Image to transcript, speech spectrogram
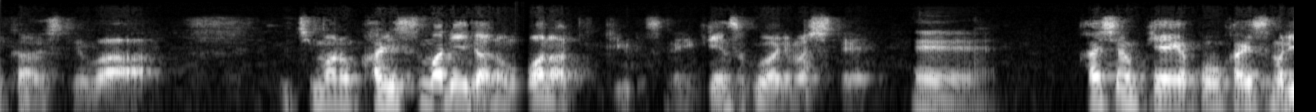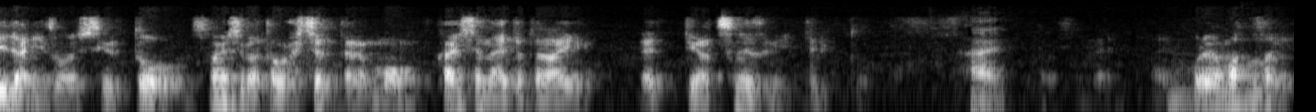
に関しては、うちもあのカリスマリーダーの罠っていうですね原則がありまして、え会社の経営がこうカリスマリーダーに依存していると、その人が倒れちゃったらもう会社成り立たないねっていうのは常々言ってると。えはい。はいこれはまさに、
